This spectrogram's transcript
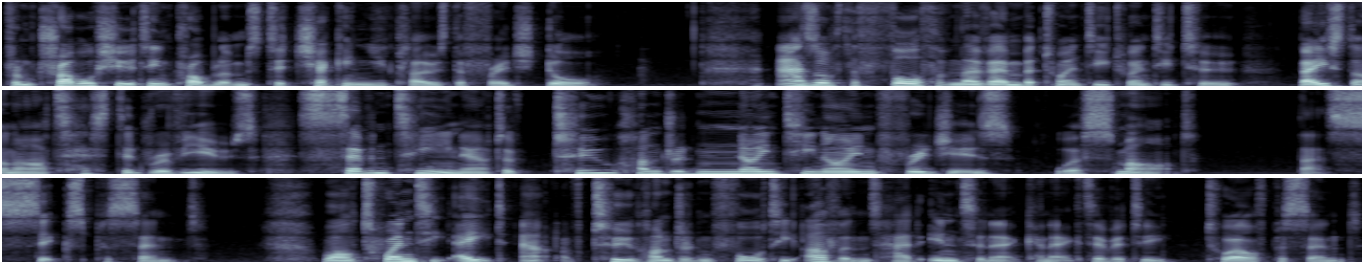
from troubleshooting problems to checking you close the fridge door. As of the 4th of November 2022, based on our tested reviews, 17 out of 299 fridges were smart. That's 6%. While 28 out of 240 ovens had internet connectivity, 12%,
